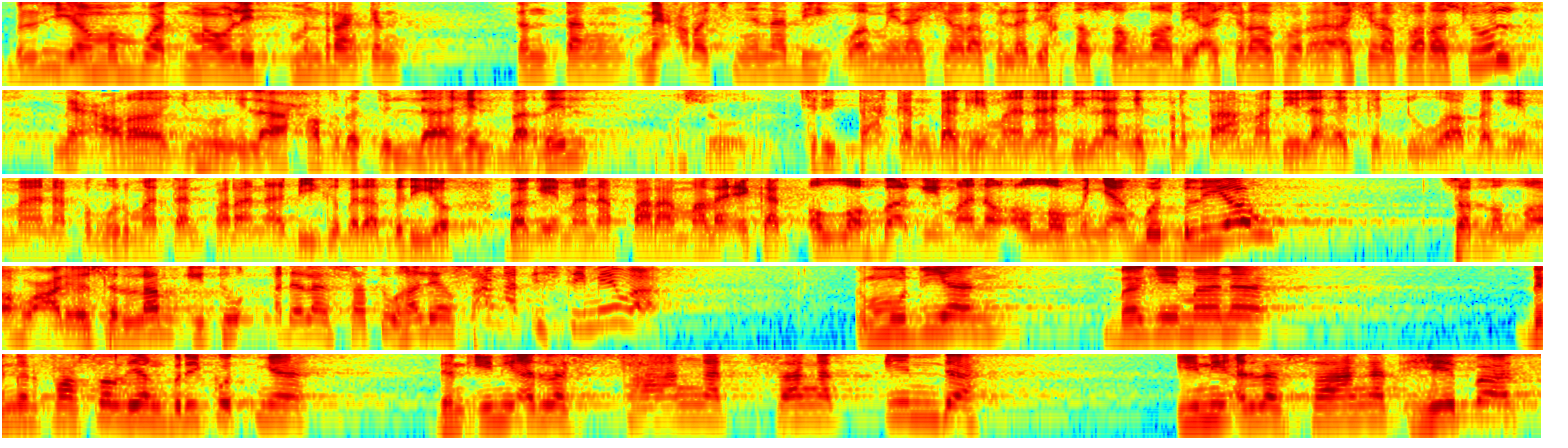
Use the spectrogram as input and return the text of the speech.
Beliau membuat maulid menerangkan tentang mi'rajnya Nabi. Wa minasyarafil ladhi ikhtasallah bi asyraf rasul. Mi'rajuhu ila hadratullahil barril Rasul. Ceritakan bagaimana di langit pertama, di langit kedua, bagaimana penghormatan para nabi kepada beliau, bagaimana para malaikat Allah, bagaimana Allah menyambut beliau. Sallallahu alaihi wasallam itu adalah satu hal yang sangat istimewa. Kemudian bagaimana dengan fasal yang berikutnya dan ini adalah sangat-sangat indah. Ini adalah sangat hebat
